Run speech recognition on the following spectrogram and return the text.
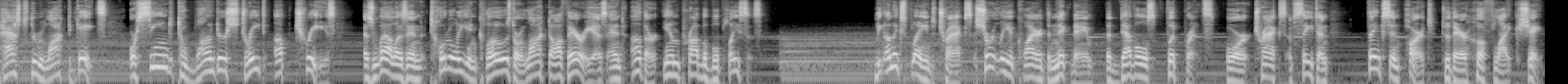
passed through locked gates, or seemed to wander straight up trees as well as in totally enclosed or locked-off areas and other improbable places. The unexplained tracks shortly acquired the nickname the Devil's Footprints, or Tracks of Satan, thanks in part to their hoof-like shape.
